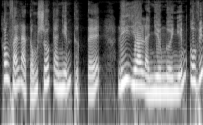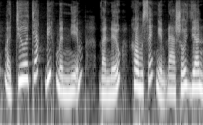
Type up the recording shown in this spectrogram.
không phải là tổng số ca nhiễm thực tế. Lý do là nhiều người nhiễm Covid mà chưa chắc biết mình nhiễm và nếu không xét nghiệm đa số dân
